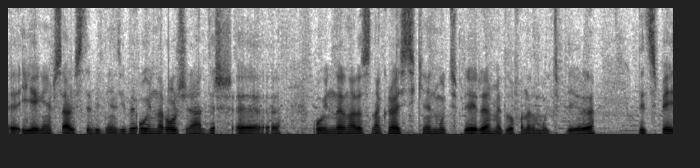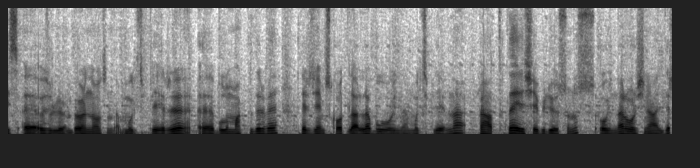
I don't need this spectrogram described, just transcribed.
EA Games servistir bildiğiniz gibi. Oyunlar orijinaldir. E, oyunların arasından Crysis 2'nin multiplayer'ı, Medal of Honor'ın multiplayer'ı, Dead Space, e, özür diliyorum, Burnout'un da multiplayer'ı e, bulunmaktadır ve vereceğimiz kodlarla bu oyunların multiplayer'ına rahatlıkla erişebiliyorsunuz. Oyunlar orijinaldir.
